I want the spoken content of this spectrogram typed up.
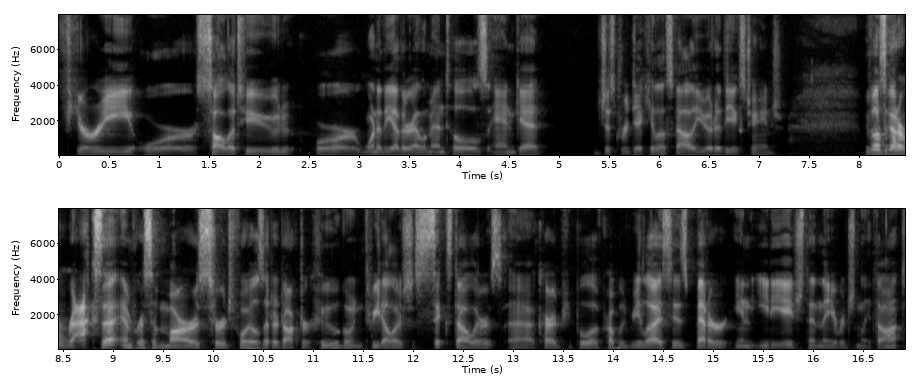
fury or solitude or one of the other elementals and get just ridiculous value out of the exchange. We've also got Iraxxa Empress of Mars Surge foils at a Doctor Who going $3 to $6. Uh, a card people have probably realized is better in EDH than they originally thought.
